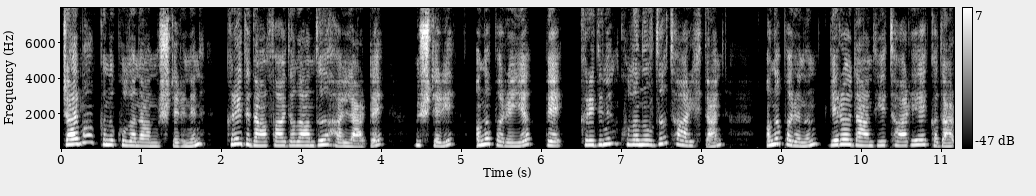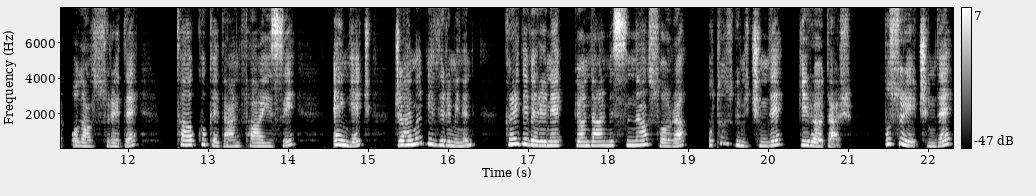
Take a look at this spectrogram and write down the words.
Cayma hakkını kullanan müşterinin krediden faydalandığı hallerde müşteri ana parayı ve kredinin kullanıldığı tarihten ana paranın geri ödendiği tarihe kadar olan sürede tahakkuk eden faizi en geç cayma bildiriminin kredi verene göndermesinden sonra 30 gün içinde geri öder. Bu süre içinde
